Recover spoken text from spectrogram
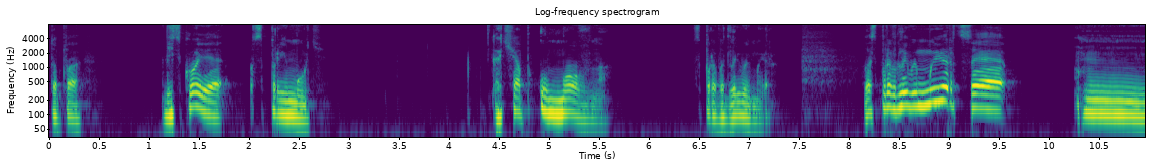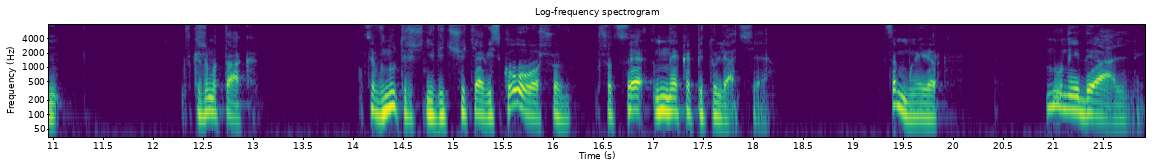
Тобто військові сприймуть хоча б умовно справедливий мир. Але справедливий мир це, скажімо так, це внутрішнє відчуття військового, що, що це не капітуляція. Це мир. Ну, не ідеальний.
